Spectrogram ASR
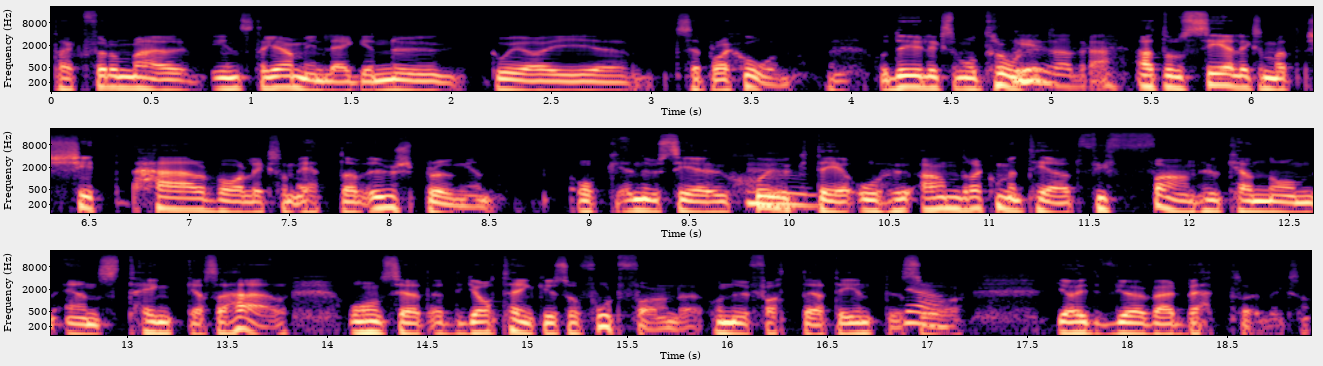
Tack för de här Instagram-inläggen, nu går jag i eh, separation. Och det är ju liksom otroligt. Att de ser liksom att shit, här var liksom ett av ursprungen. Och nu ser jag hur sjukt Mm. det är och hur andra kommenterar att fy fan, hur kan någon ens tänka så här? Och hon säger att, att jag tänker så fortfarande och nu fattar jag att det inte är Ja. så. Jag, jag är värd bättre liksom.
